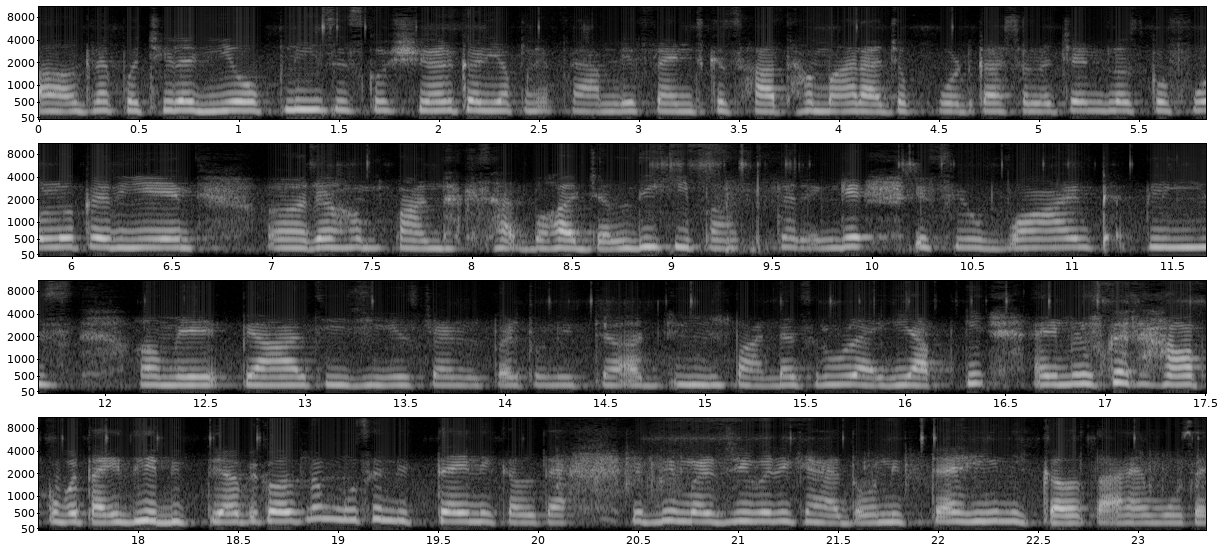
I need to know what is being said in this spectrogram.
अगर आपको अच्छी लगी हो प्लीज़ इसको शेयर करिए अपने फैमिली फ्रेंड्स के साथ, हमारा जो पॉडकास्ट वाला चैनल है उसको फॉलो करिए। और हम पांडा के साथ बहुत जल्दी ही बात करेंगे। इफ़ यू वांट प्लीज़ हमें प्यार दीजिए इस चैनल पर तो नित्या, पांडा ज़रूर आएगी आपकी। एंड मैं उसका नाम आपको बताई दी नित्या बिकॉज़ ना मुँह से नित्या ही निकलता है। जितनी मर्ज़ी वाली कह दो, नित्या ही निकलता है मुँह से।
